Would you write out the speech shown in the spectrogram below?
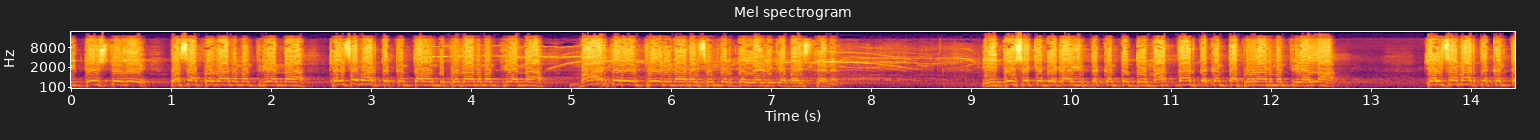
ಈ ದೇಶದಲ್ಲಿ ಹೊಸ ಪ್ರಧಾನಮಂತ್ರಿಯನ್ನ, ಕೆಲಸ ಮಾಡ್ತಕ್ಕಂತ ಒಂದು ಪ್ರಧಾನಮಂತ್ರಿಯನ್ನ ಮಾಡ್ತಾರೆ ಅಂತ ಹೇಳಿ ನಾನು ಈ ಸಂದರ್ಭದಲ್ಲಿ ಹೇಳಲಿಕ್ಕೆ ಬಯಸ್ತೇನೆ. ಈ ದೇಶಕ್ಕೆ ಬೇಕಾಗಿರ್ತಕ್ಕಂಥದ್ದು ಮಾತನಾಡ್ತಕ್ಕಂಥ ಪ್ರಧಾನಮಂತ್ರಿ ಅಲ್ಲ, ಕೆಲಸ ಮಾಡ್ತಕ್ಕಂಥ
